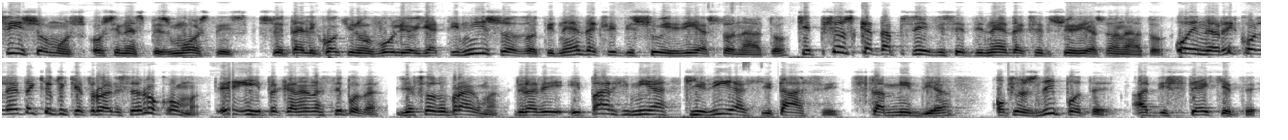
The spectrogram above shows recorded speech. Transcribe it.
σύσσωμος ο συνασπισμός της στο Ιταλικό Κοινοβούλιο για την είσοδο, την ένταξη της Σουηδίας στο ΝΑΤΟ. Και ποιος καταψήφισε την ένταξη της Σουηδίας στο ΝΑΤΟ; Ο Ενερίκο Λέτα και το κεντροαριστερό κόμμα. Ε, είπε κανένας τίποτα για αυτό το πράγμα. Δηλαδή υπάρχει μια κυρίαρχη τάση στα μίντια οποιοδήποτε αντιστέκεται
